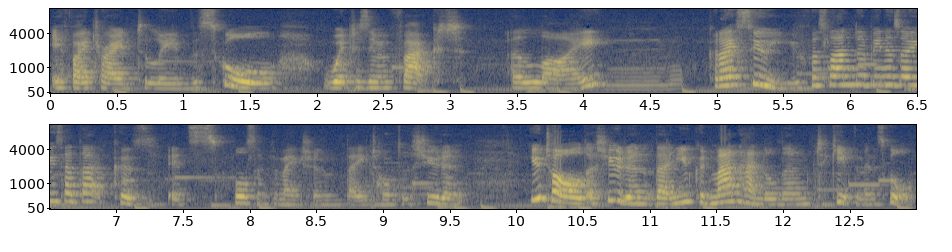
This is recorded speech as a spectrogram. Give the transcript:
if I tried to leave the school, which is in fact a lie. Could I sue you for slander being as though you said that? Because it's false information that you told to a student. You told a student that you could manhandle them to keep them in school.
